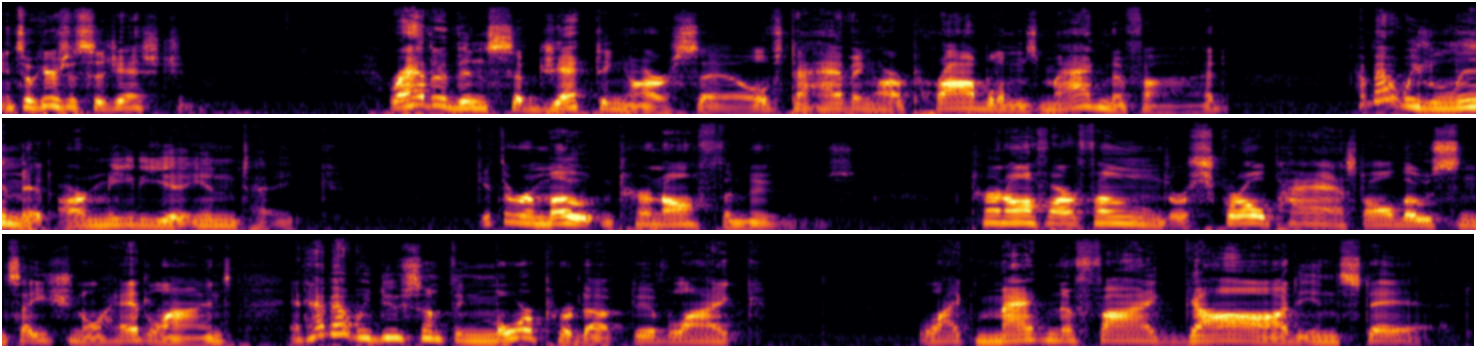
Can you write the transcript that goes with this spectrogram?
And so here's a suggestion. Rather than subjecting ourselves to having our problems magnified, how about we limit our media intake? Get the remote and turn off the news turn off our phones or scroll past all those sensational headlines? And how about we do something more productive like like magnify God instead?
